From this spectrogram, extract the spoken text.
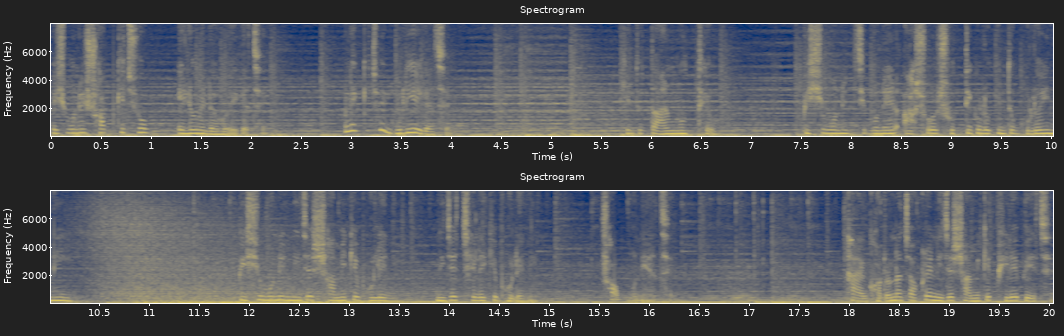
পিসিমণির সব কিছু এলোমেলো হয়ে গেছে। অনেক কিছুই গুলিয়ে গেছে। কিন্তু তার মধ্যেও পিসিমণির জীবনের আসল সত্যিগুলো কিন্তু গুলোই নেই। পিসিমণির নিজের স্বামীকে ভোলেনি, নিজের ছেলেকে ভোলেনি, সব মনে আছে। হ্যাঁ ঘটনাচক্রে নিজের স্বামীকে ফিরে পেয়েছে।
